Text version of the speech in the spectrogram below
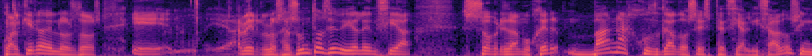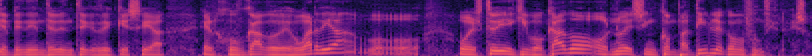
cualquiera de los dos. Eh, a ver, los asuntos de violencia sobre la mujer van a juzgados especializados, independientemente de que sea el juzgado de guardia, o, o estoy equivocado, o no es incompatible, ¿cómo funciona eso?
